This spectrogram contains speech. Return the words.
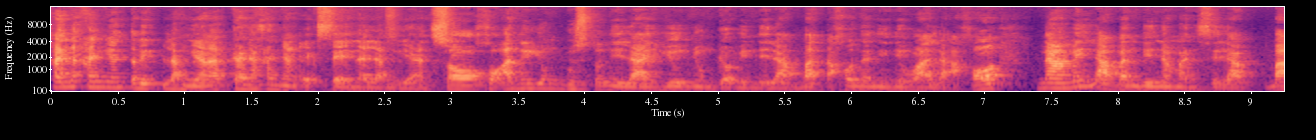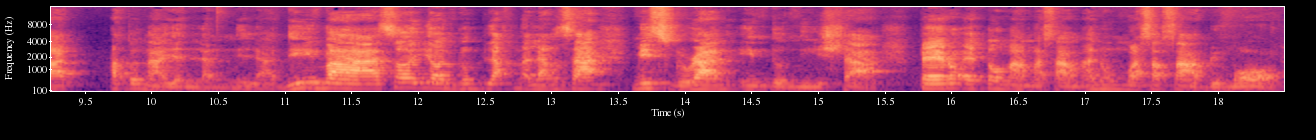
kanya-kanyang trip lang yan at kanya-kanyang eksena lang yan. So, kung ano yung gusto nila, yun yung gawin nila. But ako naniniwala ako na may laban din naman sila. But patunayan lang nila. 'Di ba? So, yon good luck na lang sa Miss Grand Indonesia. Pero eto Mama Sam, anong masasabi mo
